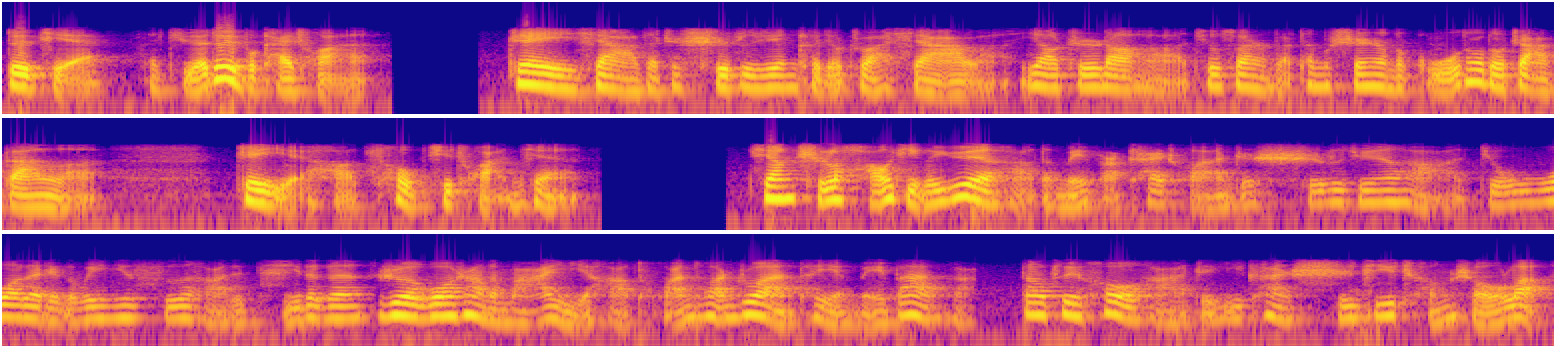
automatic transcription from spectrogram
对不起，那绝对不开船。这一下子这十字军可就抓瞎了。要知道哈，就算是把他们身上的骨头都榨干了，这也哈凑不齐船钱。僵持了好几个月哈，都没法开船。这十字军哈就窝在这个威尼斯哈，就急得跟热锅上的蚂蚁哈，团团转。他也没办法。到最后哈，这一看时机成熟了，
